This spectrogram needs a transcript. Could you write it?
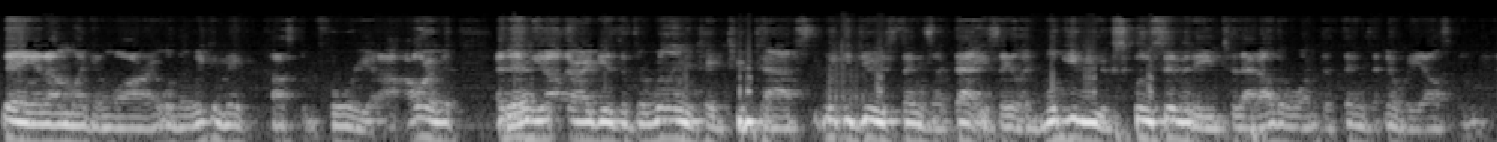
thing, and I'm like, well, all right, well then we can make it custom for you. I, I want to, and then the other idea is if they're willing to take two taps, what you do is things like that. You say like, we'll give you exclusivity to that other one, to things that nobody else can get.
